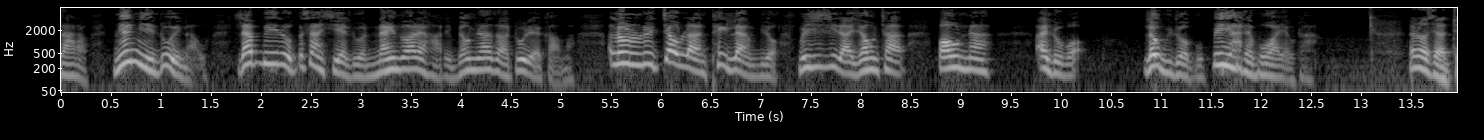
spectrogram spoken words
စားတာ။မျက်မြင်တွေ့နေတာ။လာဘ်ပေးလို့ ပိုက်ဆံရှိတဲ့လူက နိုင်သွားတဲ့ဟာတွေ မြောက်များစွာ တွေ့တဲ့အခါမှာ အလိုလိုလေးကြောက်လန့်ထိတ်လန့်ပြီးတော့ မရှိရှိတာ ရောင်းချပေါင်းနှမ်း အဲဒီလို လုပ်ပြီးတော့ ပေးရတဲ့ဘဝ ရောက်တာ။အဲဒီတော့ကျ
